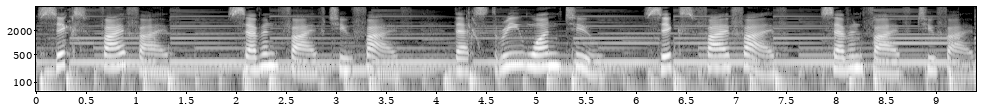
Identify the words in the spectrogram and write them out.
655 7525. That's 312 655 7525.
